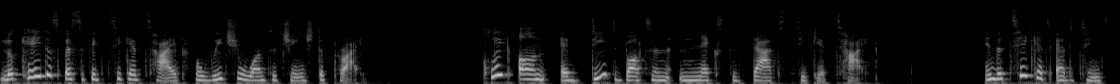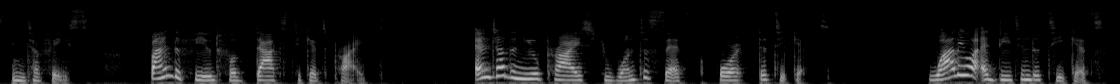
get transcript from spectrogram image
Locate the specific ticket type for which you want to change the price. Click on Edit button next to that ticket type. In the ticket editing interface, find the field for that ticket price. Enter the new price you want to set for the ticket. While you are editing the ticket,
